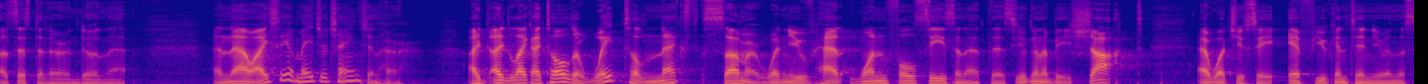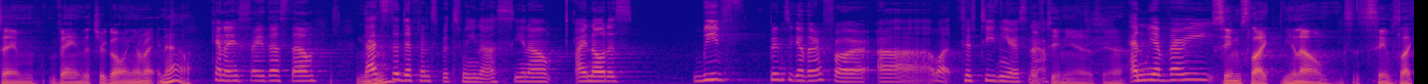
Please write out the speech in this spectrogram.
assisted her in doing that. And now I see a major change in her. I, I like I told her, wait till next summer when you've had one full season at this. You're to be shocked at what you see if you continue in the same vein that you're going in right now. Can I say this though? That's Mm-hmm. the difference between us. You know, I notice we've been together for uh, what 15 years now, 15 years, yeah. and we have very Seems like, you know, it seems like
